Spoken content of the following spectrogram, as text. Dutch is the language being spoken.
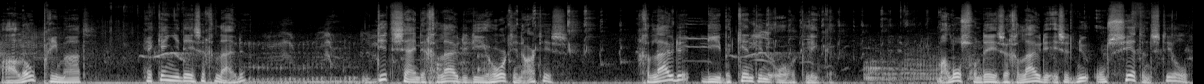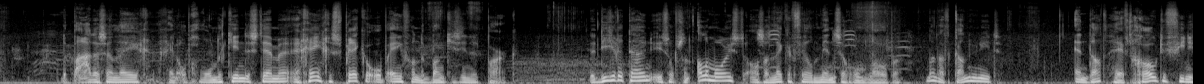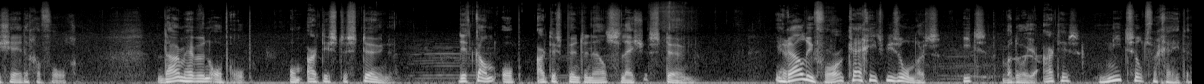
Hallo primaat, herken je deze geluiden? Dit zijn de geluiden die je hoort in Artis. Geluiden die je bekend in de oren klinken. Maar los van deze geluiden is het nu ontzettend stil. De paden zijn leeg, geen opgewonden kinderstemmen en geen gesprekken op een van de bankjes in het park. De dierentuin is op zijn allermooist als er lekker veel mensen rondlopen. Maar dat kan nu niet. En dat heeft grote financiële gevolgen. Daarom hebben we een oproep om Artis te steunen. Dit kan op artis.nl slash steun. In ruil hiervoor krijg je iets bijzonders. Iets waardoor je Artis niet zult vergeten.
